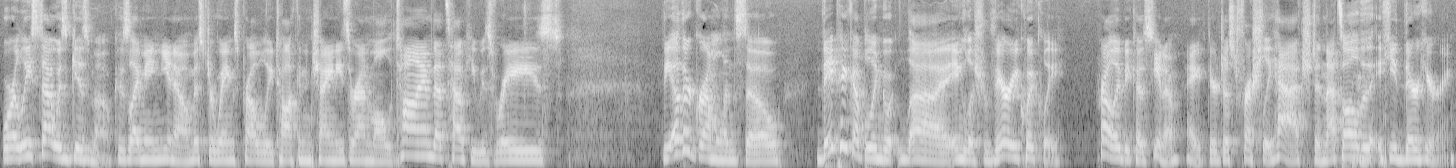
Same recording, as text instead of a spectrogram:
Or at least that was Gizmo. Because, I mean, you know, Mr. Wing's probably talking in Chinese around him all the time. That's how he was raised. The other gremlins, though, they pick up lingu- uh, English very quickly. Probably because, you know, hey, they're just freshly hatched and that's all that he, they're hearing.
